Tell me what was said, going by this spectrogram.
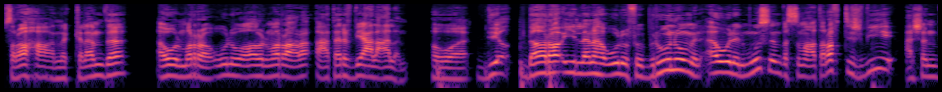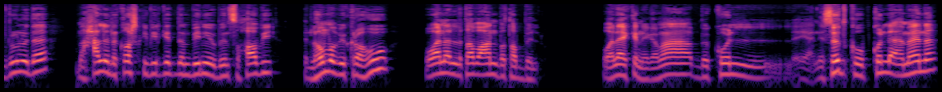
بصراحة أنا الكلام ده أول مرة أقوله وأول مرة أعترف بيه على العلن هو دي ده رأيي اللي أنا هقوله في برونو من أول الموسم بس ما اعترفتش بيه عشان برونو ده محل نقاش كبير جدا بيني وبين صحابي اللي هم بيكرهوه وأنا اللي طبعا بطبله. ولكن يا جماعة بكل يعني صدق وبكل أمانة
